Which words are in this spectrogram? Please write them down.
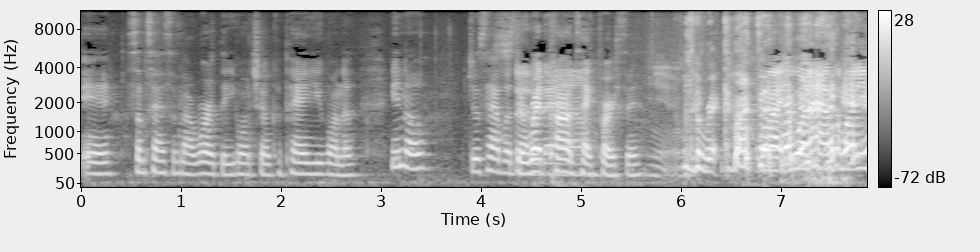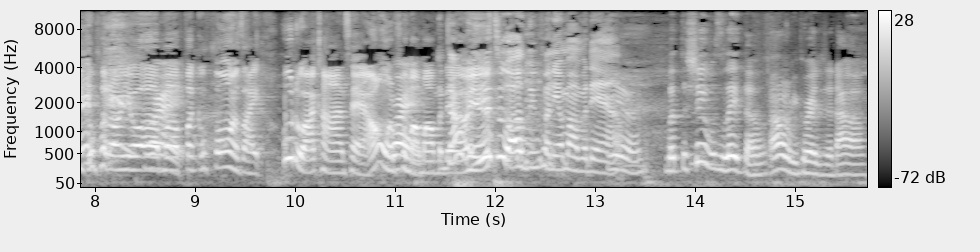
and sometimes it's not worth it. You want your companion, you want to, you know, just have a Settle direct down. contact person. yeah. direct contact. Right, you want to have somebody you can put on your uh, Right. motherfucking phones. Like, who do I contact? I don't want to put my mama down Don't, here. you too old to be putting your mama down. Yeah, but the shit was lit though. I don't regret it at all.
